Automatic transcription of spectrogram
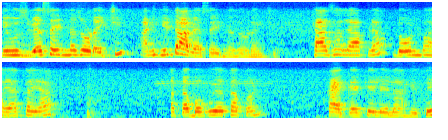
ही उजव्या साईडनं जोडायची आणि ही डाव्या साईडनं जोडायची. ह्या झाल्या आपल्या दोन भाया तयार. आता बघूयात आपण काय काय केलेलं आहे ते.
